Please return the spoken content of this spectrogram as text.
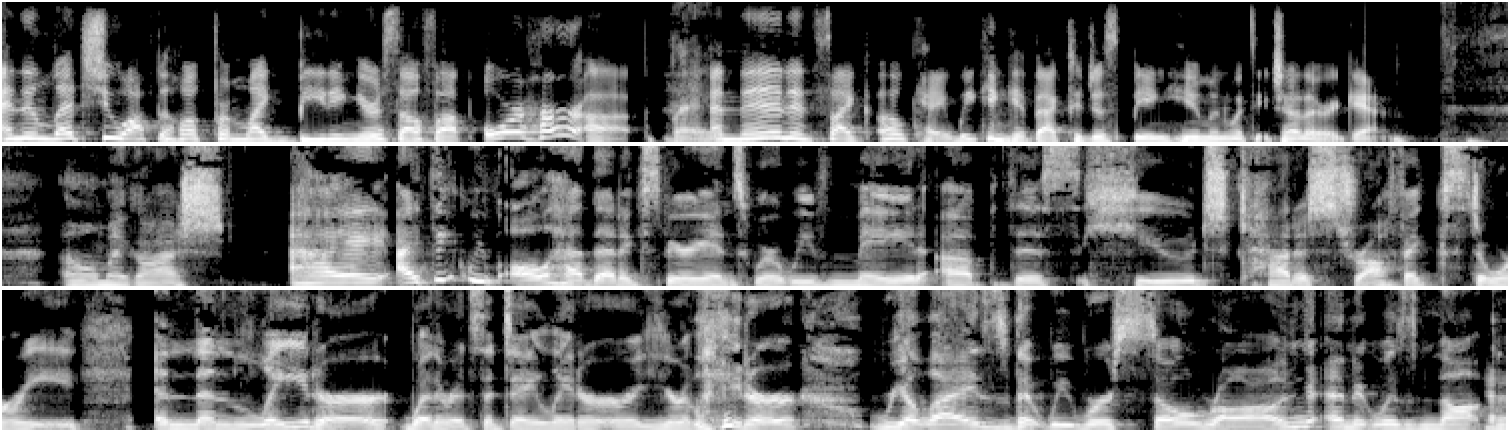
and then lets you off the hook from like beating yourself up or her up. Right. And then it's like, okay, we can get back to just being human with each other again. Oh my gosh. I, I think we've all had that experience where we've made up this huge catastrophic story and then later, whether it's a day later or a year later, realized that we were so wrong and it was not the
